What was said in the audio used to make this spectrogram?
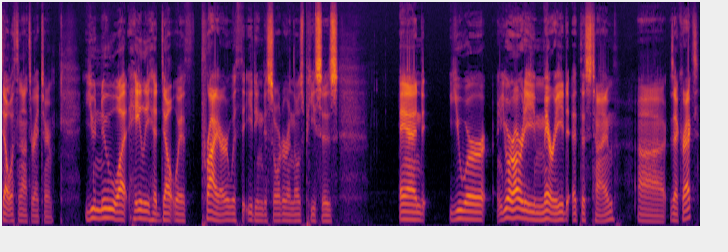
dealt with not the right term you knew what haley had dealt with prior with the eating disorder and those pieces and you were you were already married at this time uh is that correct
